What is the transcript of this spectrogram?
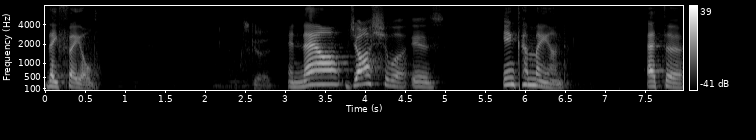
They failed. That's good. And now Joshua is in command. At the,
